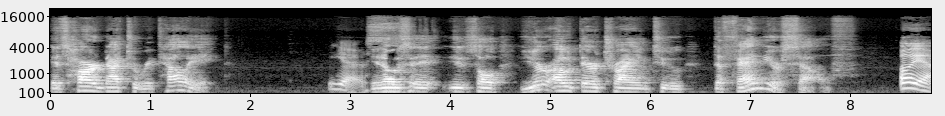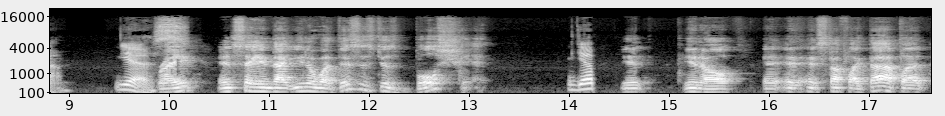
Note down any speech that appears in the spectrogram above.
it's hard not to retaliate. Yes. You know, so, you- so you're out there trying to defend yourself, Oh yeah. Yes. right? And saying that you know what, this is just bullshit. Yep. It, you know, and, and, stuff like that. But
